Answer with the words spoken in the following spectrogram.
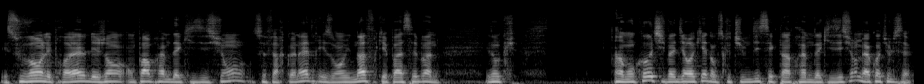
Et souvent, les problèmes, les gens n'ont pas un problème d'acquisition, se faire connaître, ils ont une offre qui est pas assez bonne. Et donc, un bon coach, il va dire Ok, donc ce que tu me dis, c'est que tu as un problème d'acquisition, mais à quoi tu le sais?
